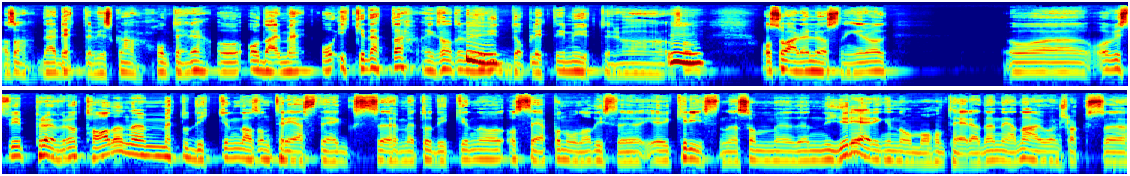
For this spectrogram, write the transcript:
Altså, Det er dette vi skal håndtere, og, og dermed Og ikke dette! ikke sant? Rydde opp litt i myter og, og sånn. Og så er det løsninger. og og, og hvis vi prøver å ta denne metodikken, da, sånn trestegsmetodikken, og, og se på noen av disse eh, krisene som eh, den nye regjeringen nå må håndtere Den ene er jo en slags eh,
